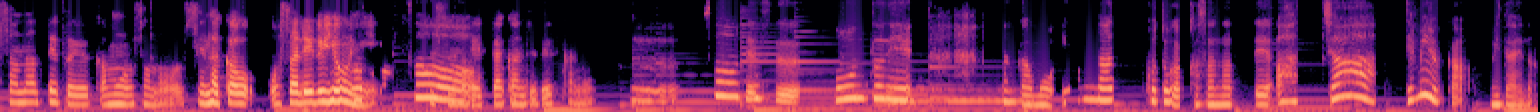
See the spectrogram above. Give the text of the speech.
重なってというか、もうその背中を押されるように進んでいった感じですかね。うん、そうです。本当に、なんかもういろんなことが重なって、あ、じゃあ、行ってみるか、みたいな。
